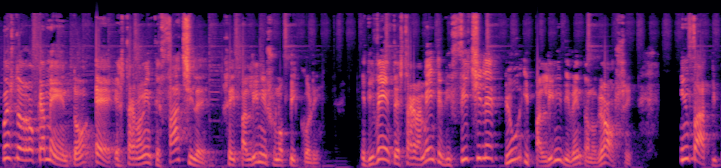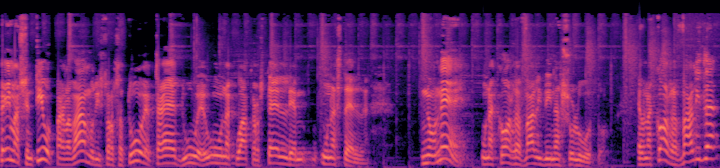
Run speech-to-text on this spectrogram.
Questo arroccamento è estremamente facile se i pallini sono piccoli e diventa estremamente difficile più i pallini diventano grossi. Infatti, prima sentivo, parlavamo di strozzature 3, 2, 1, 4 stelle, 1 stella. Non è una cosa valida in assoluto, è una cosa valida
